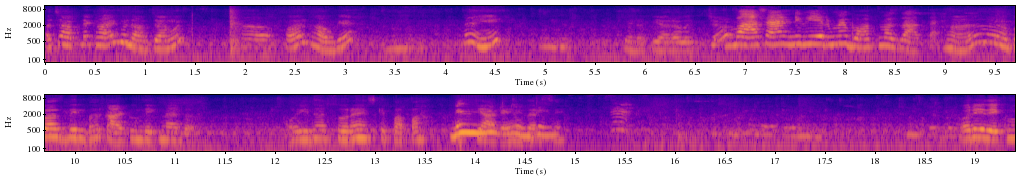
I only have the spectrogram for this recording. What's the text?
अच्छा आपने खाए गुलाब जामुन? हाँ। और खाओगे? नहीं? मेरा प्यारा बच्चा। में बहुत मज़ा आता है। हाँ बस दिन भर कार्टून देखना है बस। और इधर सो रहे हैं इसके पापा क्या क्या गए उधर से और ये देखो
